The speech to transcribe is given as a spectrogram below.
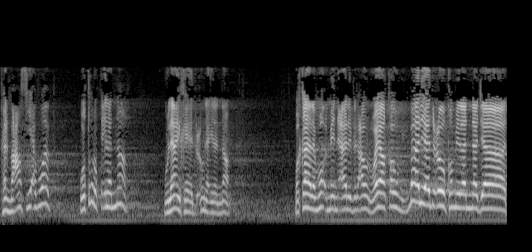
فالمعاصي أبواب وطرق إلى النار أولئك يدعون إلى النار. وقال مؤمن آل فرعون ويا قوم ما لي أدعوكم إلى النجاة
